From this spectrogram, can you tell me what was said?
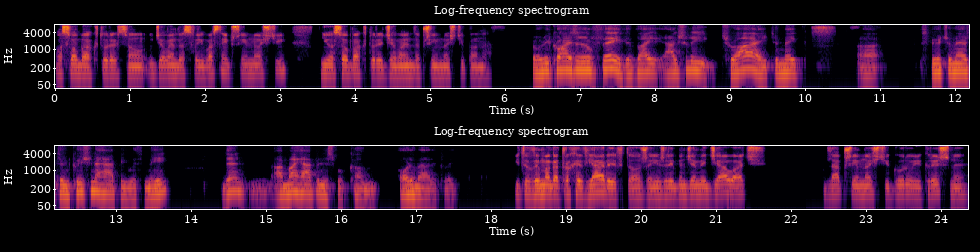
Osobach, które chcą, działają dla swojej własnej przyjemności i osobach, które działają dla przyjemności Pana. It requires a little faith. If I actually try to make uh, spiritual master and Krishna happy with me, then uh, my happiness will come automatically. I to wymaga trochę wiary w to, że jeżeli będziemy działać dla przyjemności Guru i Kryszny,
